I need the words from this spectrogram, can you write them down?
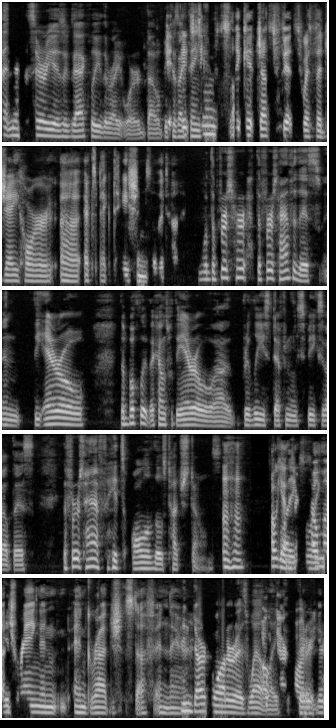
that necessary is exactly the right word though because it, i it think seems like it just fits with the J horror uh, expectations of the time. well the first her the first half of this and the arrow the booklet that comes with the arrow uh, release definitely speaks about this. The first half hits all of those touchstones. Hmm Oh yeah, Like- there's so like much ring and and grudge stuff in there. and dark water as well Oh, like Darkwater, they're-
